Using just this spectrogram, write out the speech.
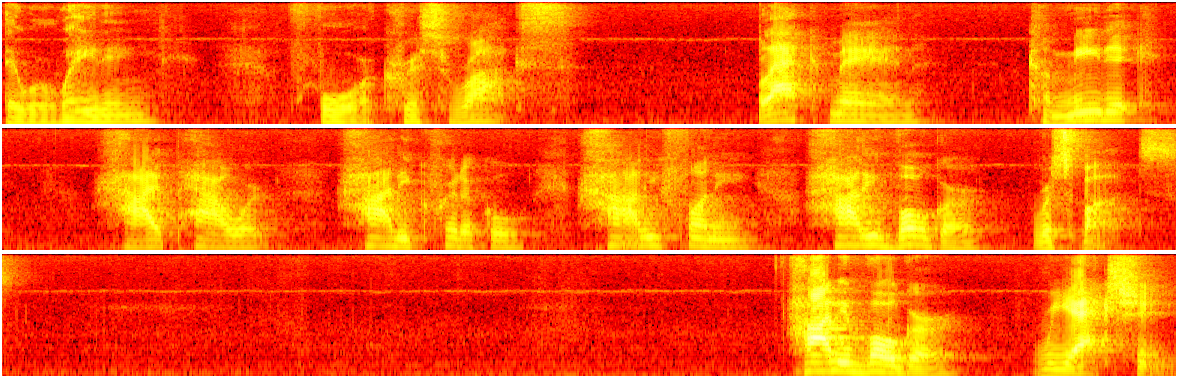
They were waiting for Chris Rock's black man, comedic, high powered, highly critical, highly funny, highly vulgar response. Highly vulgar reaction.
